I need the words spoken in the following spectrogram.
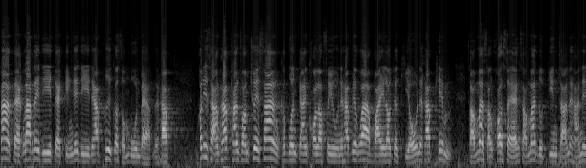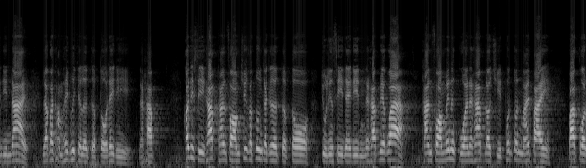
ถ้าแตกรากได้ดี แตกกิ่งได้ดีนะครับ พืชก็สมบูรณ์แบบนะครับ ข้อที่ 3 ครับทานฟอร์มช่วยสร้างกระบวนการคลอโรฟิลนะครับ เรียกว่าใบเราจะเขียวนะครับ เข้มสามารถสังเคราะห์แสง สามารถดูดกินสารอาหารในดินได้ แล้วก็ทำให้พืชเจริญเติบโตได้ดีนะครับ ข้อที่ 4 ครับทานฟอร์มช่วยกระตุ้นการเจริญเติบโต จุลินทรีย์ในดินนะครับ เรียกว่าทานฟอร์มไม่ต้องกลัวนะครับ เราฉีดพ่นต้นไม้ไป ปรากฏ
